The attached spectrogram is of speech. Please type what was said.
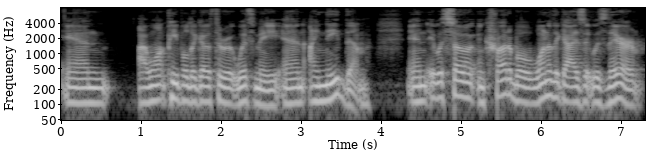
And I want people to go through it with me and I need them. And it was so incredible. One of the guys that was there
